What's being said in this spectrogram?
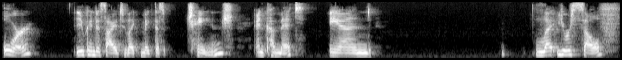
Or you can decide to like make this change and commit and let yourself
